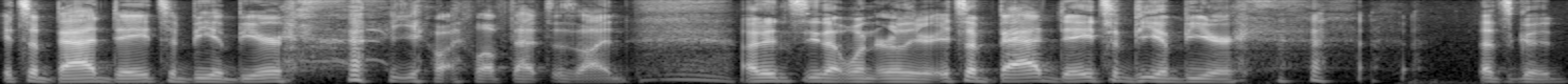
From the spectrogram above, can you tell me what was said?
It's a bad day to be a beer. Yo, I love that design. I didn't see that one earlier. It's a bad day to be a beer. That's good.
